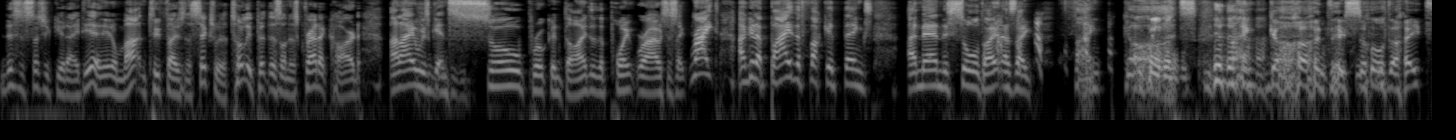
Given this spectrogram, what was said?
This is such a good idea. And, you know, Matt in 2006 would have totally put this on his credit card. And I was getting so broken down to the point where I was just like, right, I'm gonna buy the fucking things. And then they sold out. I was like, thank God, thank God they sold out.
